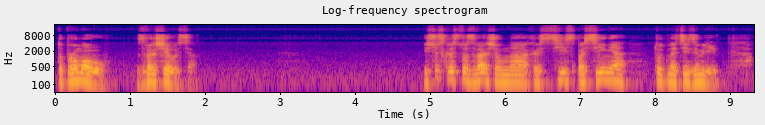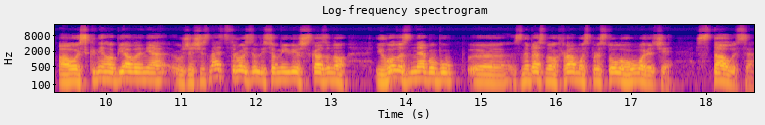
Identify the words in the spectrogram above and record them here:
то промовив, звершилося. Ісус Христос звершив на Христі спасіння тут на цій землі. А ось книга об'явлення, вже 16 розділ і 7 вірш сказано, і голос неба був е, з небесного храму, з престолу, говорячи, сталося,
